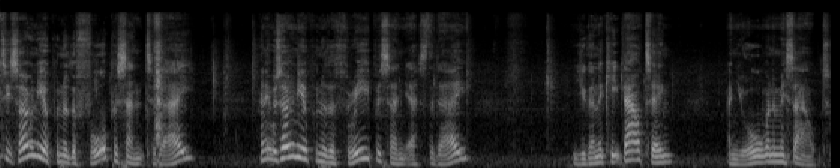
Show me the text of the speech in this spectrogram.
But it's only up another 4% today. And it was only up another 3% yesterday. You're going to keep doubting and you're all going to miss out.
